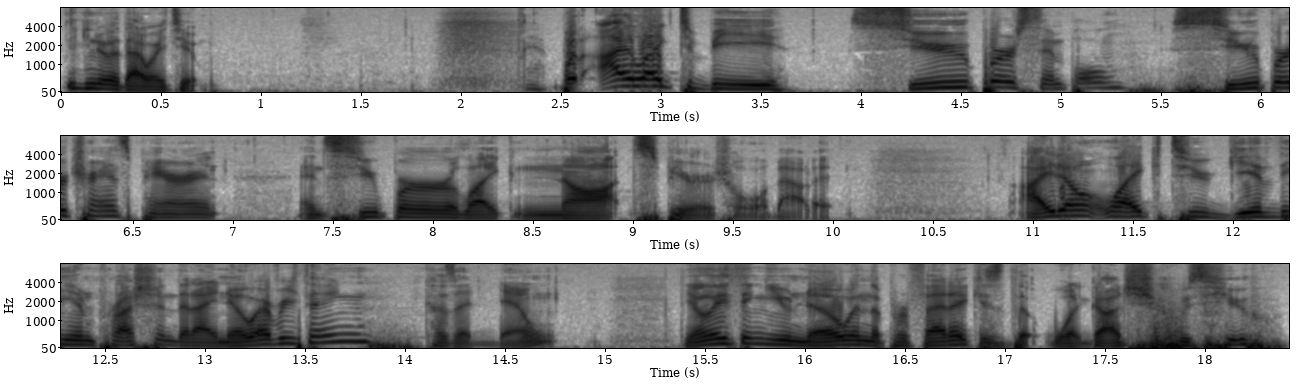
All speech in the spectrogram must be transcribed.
you can do it that way too. But I like to be super simple, super transparent, and super like not spiritual about it. I don't like to give the impression that I know everything because I don't. The only thing you know in the prophetic is that what God shows you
